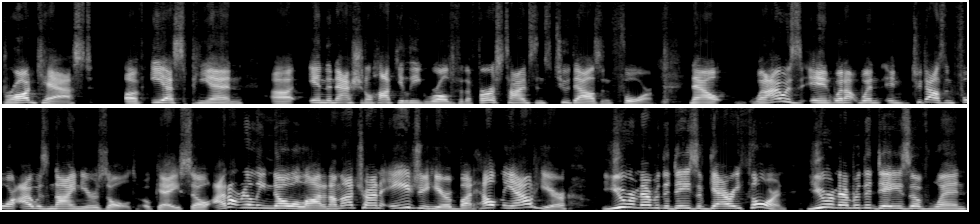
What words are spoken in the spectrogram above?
broadcast of ESPN uh, in the National Hockey League world for the first time since 2004. Now, when I was in when I, when in 2004, I was nine years old. Okay, so I don't really know a lot, and I'm not trying to age you here, but help me out here. You remember the days of Gary Thorne. You remember the days of when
